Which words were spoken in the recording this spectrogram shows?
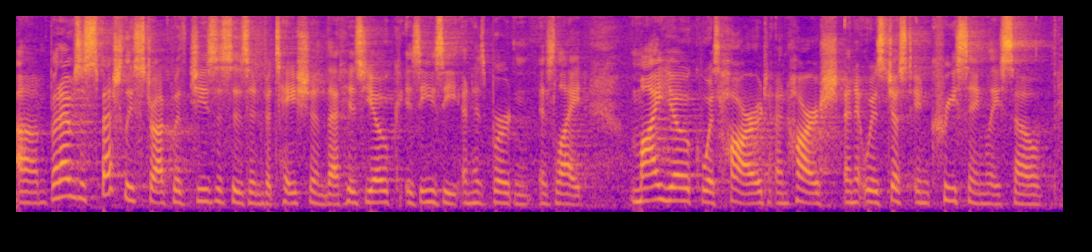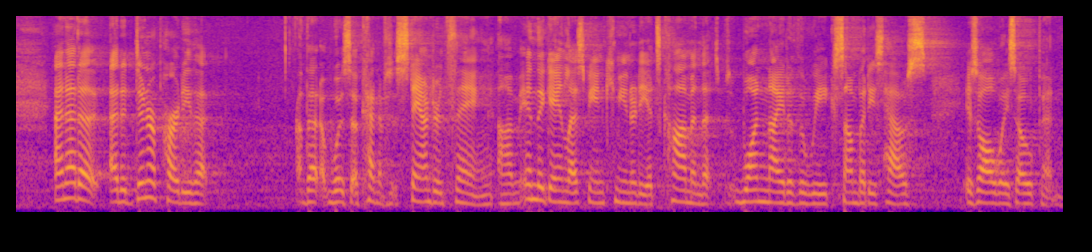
Um, but I was especially struck with Jesus' invitation that his yoke is easy and his burden is light my yoke was hard and harsh, and it was just increasingly so. And at a, at a dinner party that that was a kind of standard thing. Um, in the gay and lesbian community, it's common that one night of the week somebody's house is always open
